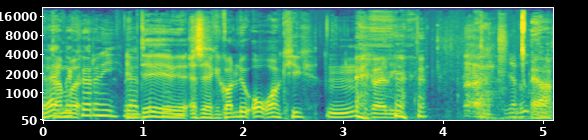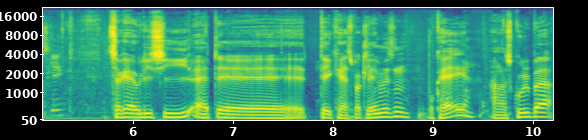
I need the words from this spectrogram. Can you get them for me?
hvad, der hvad kører den i? Hvad, Jamen det, altså, jeg kan godt løbe over og kigge. Mm. Det gør jeg lige. jeg ved Ja. faktisk ikke. Så kan jeg jo lige sige, at øh, det er Kasper Klemmensen, vokal, Anders Guldberg,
